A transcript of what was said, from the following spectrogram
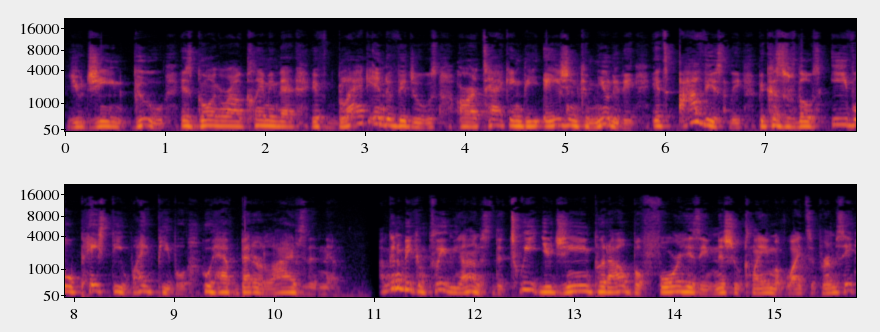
Eugene Gu, is going around claiming that if black individuals are attacking the Asian community, it's obviously because of those evil, pasty white people who have better lives than them. I'm gonna be completely honest, the tweet Eugene put out before his initial claim of white supremacy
